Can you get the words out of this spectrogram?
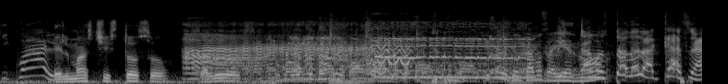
¿Y cuál? El más chistoso. Saludos. Eso lo contamos ayer, ¿no? toda la casa.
